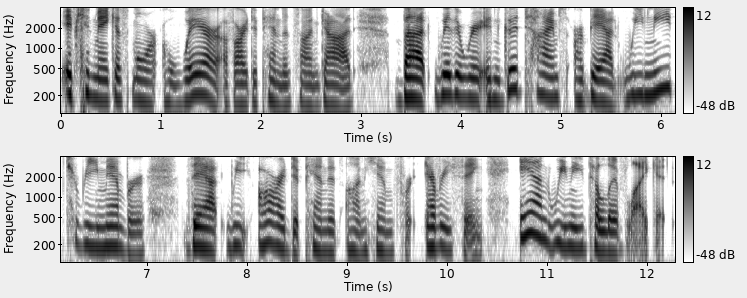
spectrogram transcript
it can make us more aware of our dependence on God. But whether we're in good times or bad, we need to remember that we are dependent on him for everything and we need to live like it.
